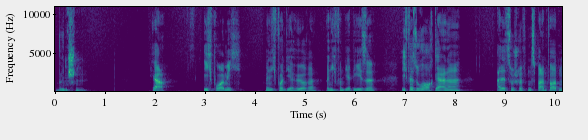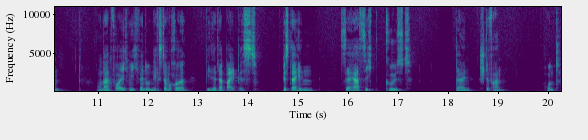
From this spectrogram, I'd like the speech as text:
wünschen? Ja, ich freue mich wenn ich von dir höre, wenn ich von dir lese. Ich versuche auch gerne, alle Zuschriften zu beantworten. Und dann freue ich mich, wenn du nächste Woche wieder dabei bist. Bis dahin, sehr herzlich gegrüßt, dein Stefan Hund.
